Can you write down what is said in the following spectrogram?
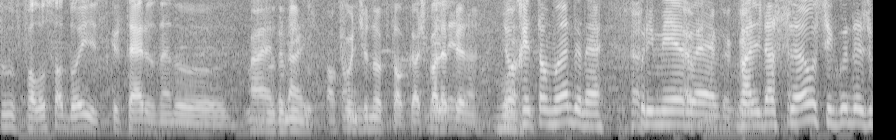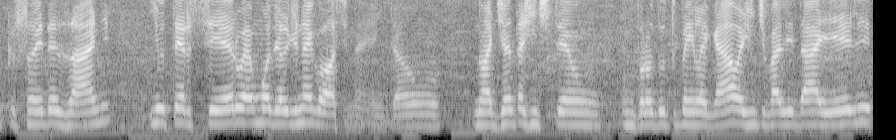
Tu falou só dois critérios, né, do, Ah, é do verdade. domingo. Continua, Pital, porque eu acho que tem. vale a Beleza. pena. Então, retomando, né? O primeiro É é, validação, segundo é execução e design, e o terceiro é o modelo de negócio, né? Então, não adianta a gente ter um, um produto bem legal, a gente validar ele,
